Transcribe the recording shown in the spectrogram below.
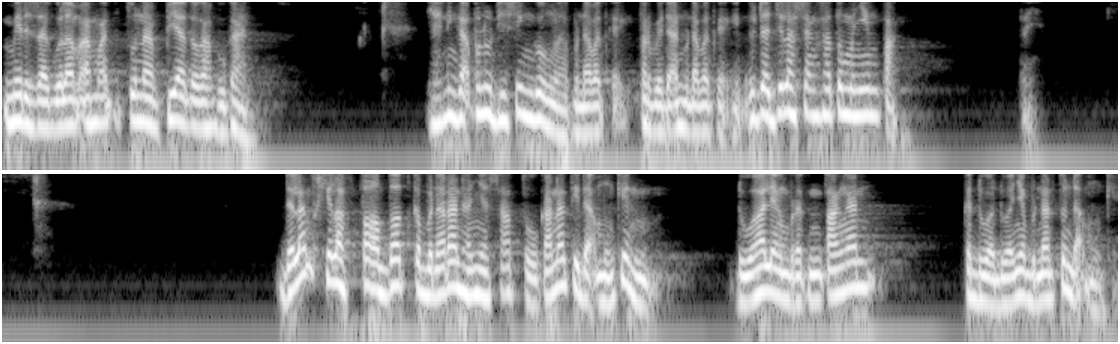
Mirza Gulam Ahmad itu nabi ataukah bukan? Ya ini nggak perlu disinggung lah pendapat kayak perbedaan pendapat kayak gini. Udah jelas yang satu menyimpang. Dalam khilaf tadad kebenaran hanya satu karena tidak mungkin dua hal yang bertentangan kedua-duanya benar itu tidak mungkin.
